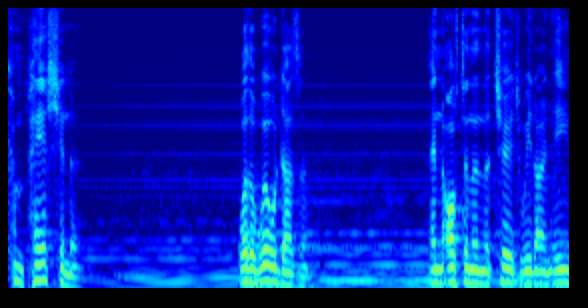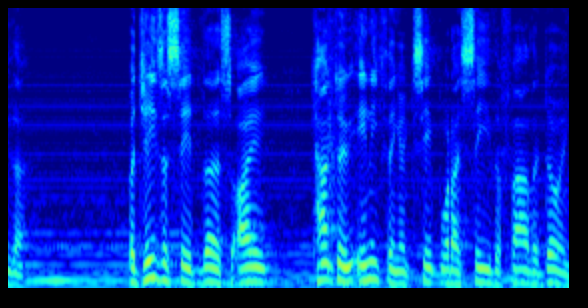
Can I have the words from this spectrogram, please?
compassionate. Well, the world doesn't. And often in the church, we don't either. But Jesus said this I can't do anything except what I see the Father doing.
